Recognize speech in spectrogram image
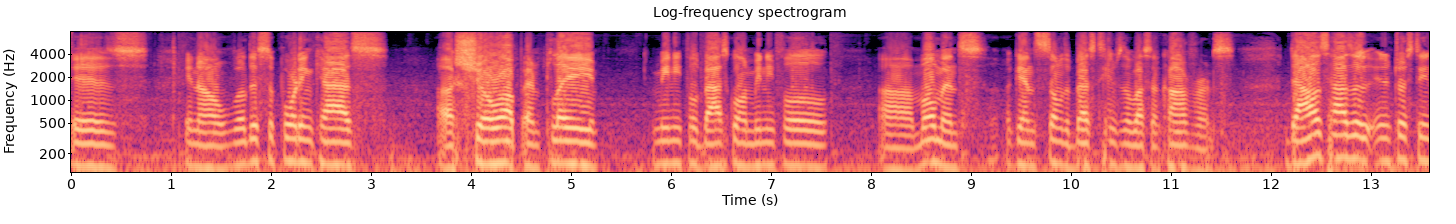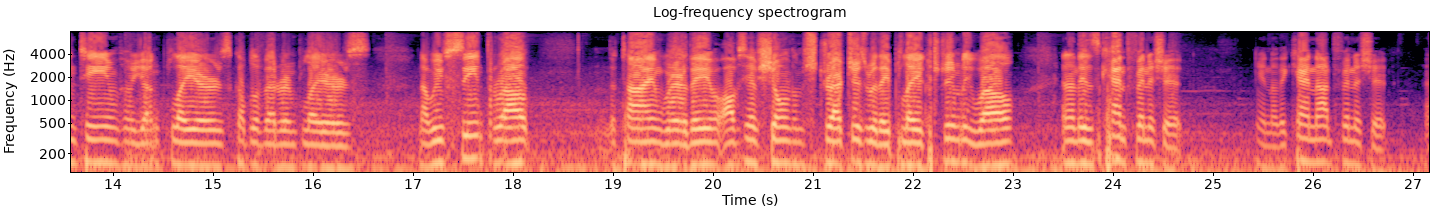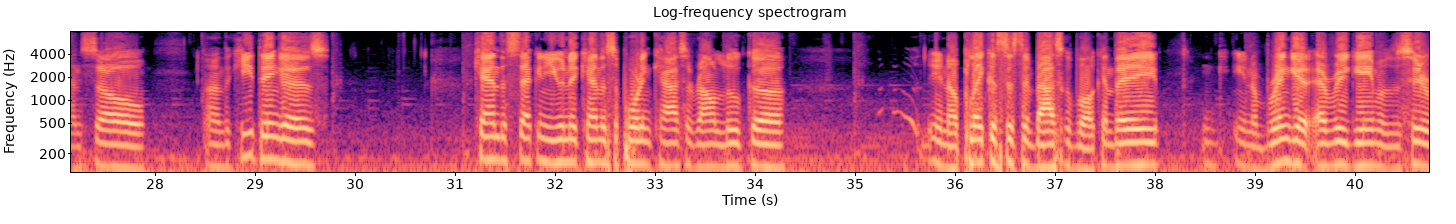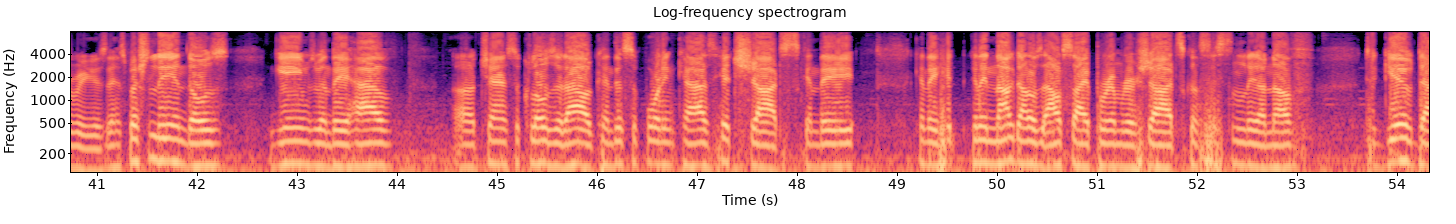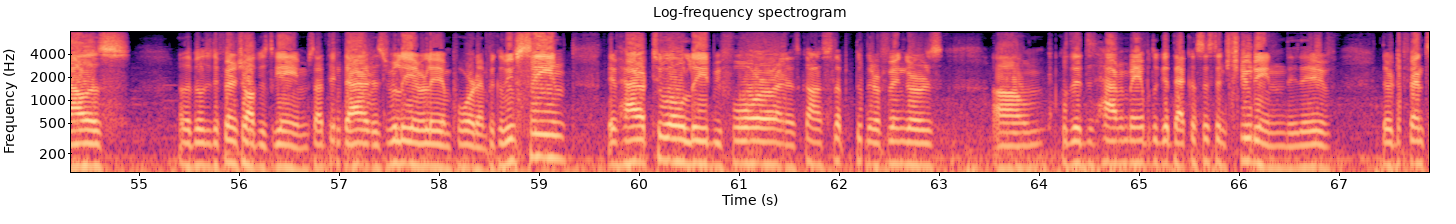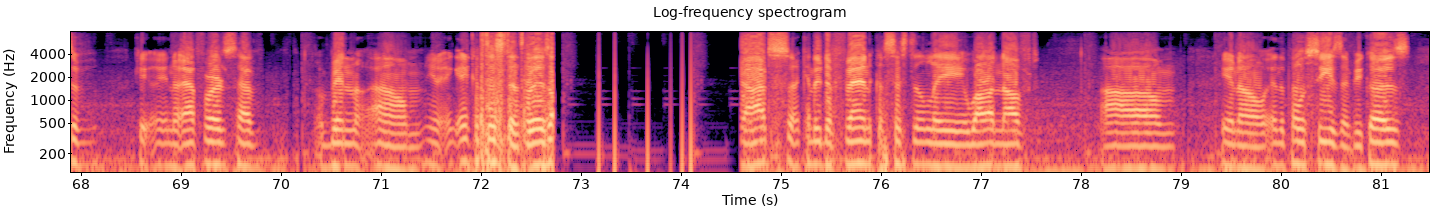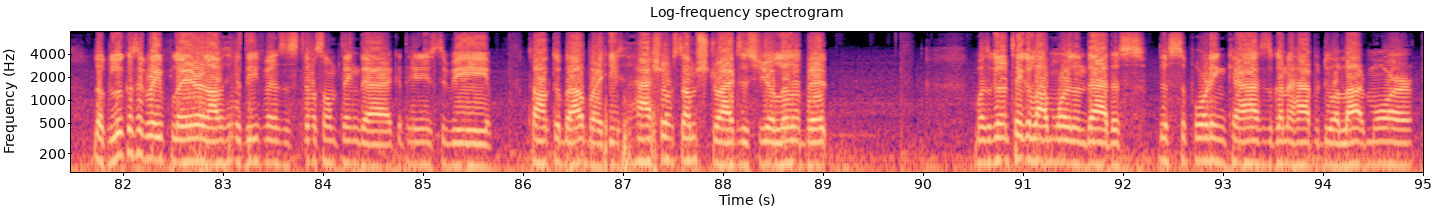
is, you know, will this supporting cast uh, show up and play meaningful basketball and meaningful uh, moments against some of the best teams in the Western Conference? Dallas has an interesting team, some young players, a couple of veteran players. Now we've seen throughout the time where they obviously have shown some stretches where they play extremely well, and then they just can't finish it. You know, they cannot finish it. And so, uh, the key thing is can the second unit, can the supporting cast around Luka, you know, play consistent basketball? Can they, you know, bring it every game of the series, and especially in those games when they have a chance to close it out? Can this supporting cast hit shots? Can they can they hit? Can they knock down those outside perimeter shots consistently enough to give Dallas the ability to finish off these games? I think that is really, really important because we've seen they've had a 2-0 lead before and it's kind of slipped through their fingers because um, they just haven't been able to get that consistent shooting. They've their defensive you know efforts have been um, you know inconsistent. So there's shots. Can they defend consistently well enough? Um, you know, in the postseason because look, Luka's a great player, and obviously his defense is still something that continues to be talked about. But he has shown some strides this year, a little bit but it's going to take a lot more than that. This this supporting cast is going to have to do a lot more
